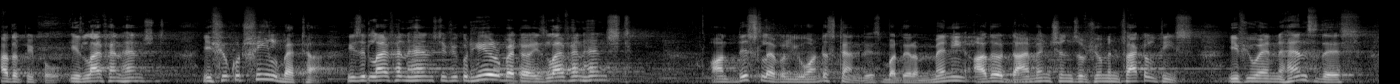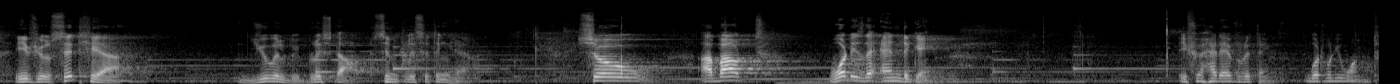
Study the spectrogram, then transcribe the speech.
other people, is life enhanced? If you could feel better, is it life enhanced? If you could hear better, is life enhanced? On this level you understand this, but there are many other dimensions of human faculties. If you enhance this, if you sit here, you will be blissed out simply sitting here. So, about what is the end game? If you had everything, what would you want?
